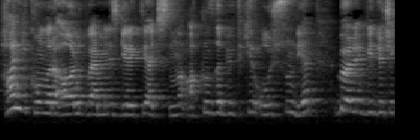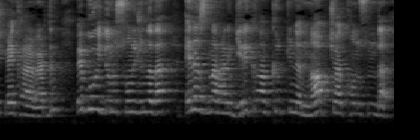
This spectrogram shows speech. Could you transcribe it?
hangi konulara ağırlık vermeniz gerektiği açısından aklınızda bir fikir oluşsun diye böyle bir video çekmeye karar verdim. Ve bu videonun sonucunda da en azından hani geri kalan 40 günde ne yapacağı konusunda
